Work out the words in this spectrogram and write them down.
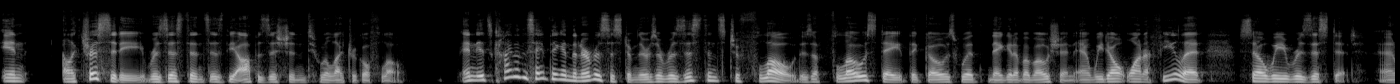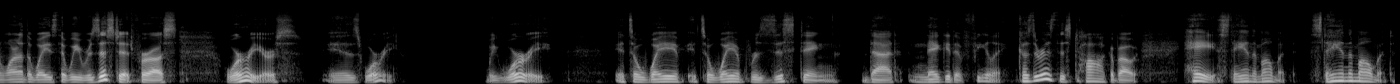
in electricity, resistance is the opposition to electrical flow. And it's kind of the same thing in the nervous system. There's a resistance to flow. There's a flow state that goes with negative emotion, and we don't want to feel it, so we resist it. And one of the ways that we resist it for us worriers is worry. We worry. It's a way of it's a way of resisting that negative feeling. Because there is this talk about, hey, stay in the moment, stay in the moment,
